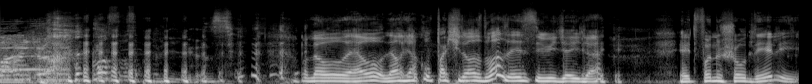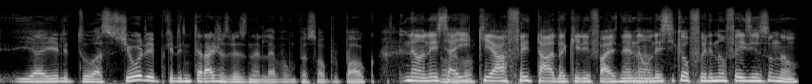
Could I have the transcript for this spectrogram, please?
você Maravilhoso. O Léo, o Léo, já compartilhou as duas vezes esse vídeo aí já. E aí tu foi no show dele e aí ele tu assistiu ele porque ele interage às vezes, né? Ele leva um pessoal pro palco. Não, nesse Não aí levou? que é a fritada que ele faz, né? Não, Aham. nesse que eu fui ele não fez isso, não.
